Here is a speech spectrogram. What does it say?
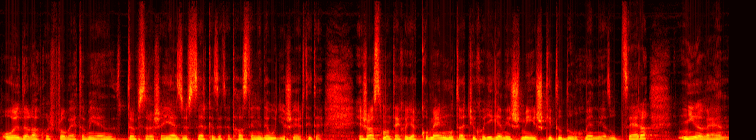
oldalak, most próbáltam ilyen többszörös a jelzős szerkezetet használni, de úgy is értitek. És azt mondták, hogy akkor megmutatjuk, hogy igenis mi is ki tudunk menni az utcára. Nyilván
